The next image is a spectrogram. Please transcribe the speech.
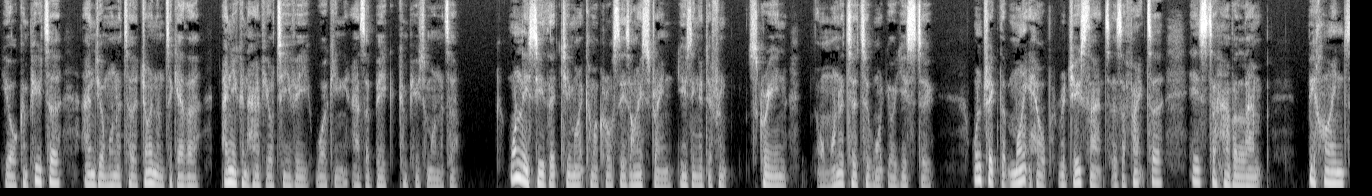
your computer and your monitor, join them together, and you can have your TV working as a big computer monitor. One issue that you might come across is eye strain using a different screen or monitor to what you're used to. One trick that might help reduce that as a factor is to have a lamp behind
